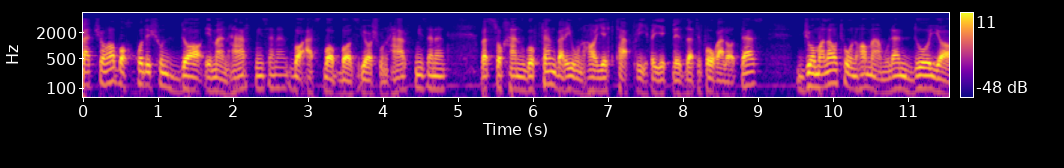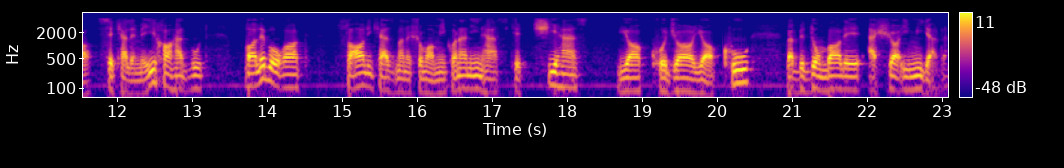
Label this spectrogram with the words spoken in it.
بچه ها با خودشون دائما حرف می‌زنن با اسباب بازیاشون حرف می‌زنن و سخن گفتن برای اونها یک تفریح و یک لذت فوق العاده است. جملات اونها معمولا دو یا سه کلمه ای خواهد بود. غالب اوقات سوالی که از من شما می‌کنن این هست که چی هست یا کجا یا کو و به دنبال اشیایی میگردن.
